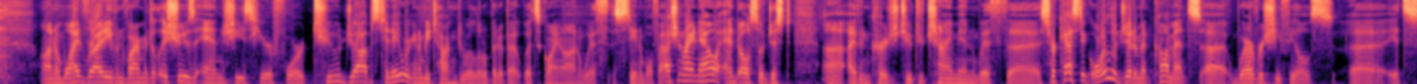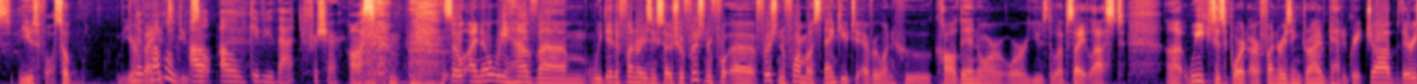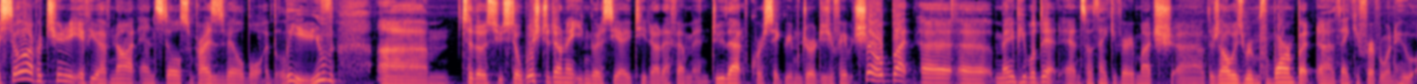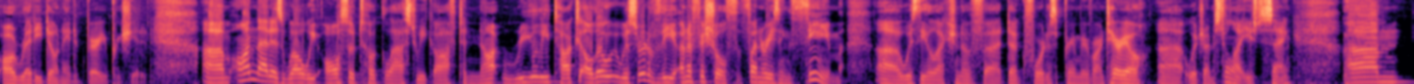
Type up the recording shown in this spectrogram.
on a wide variety of environmental issues, and she's here for two jobs today. We're going to be talking to her a little bit about what's going on with sustainable fashion right now, and also just uh, I've encouraged you to chime in with uh, sarcastic or legitimate comments uh, wherever she feels uh, it's useful. So you're no invited problem. to do I'll. I'll give you that for sure. Awesome. so I know we have um, we did a fundraising social. First and for, uh, first and foremost, thank you to everyone who called in or or used the website last uh, week to support our fundraising drive. You had a great job. There is still opportunity if you have not, and still some prizes available, I believe. Um, to those who still wish to donate, you can go to ciut.fm and do that. Of course, say Green Majority is your favorite show, but uh, uh, many people did, and so thank you very much. Uh, there's always room for more, but uh, thank you for everyone who already donated. Very appreciated. Um, on that as well, we also took last week off to not really talk, although it was sort of the unofficial fundraising theme uh, was the election of uh, Doug Ford as Premier of Ontario, uh, which I'm still not used to saying. Um,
